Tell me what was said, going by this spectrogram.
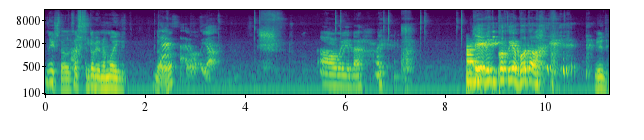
Ništa, sad ćete dobiti na moj igri. Dobro. evo, ja. A ovo je ajde. Je, vidi koliko imam bodova. Vidi.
